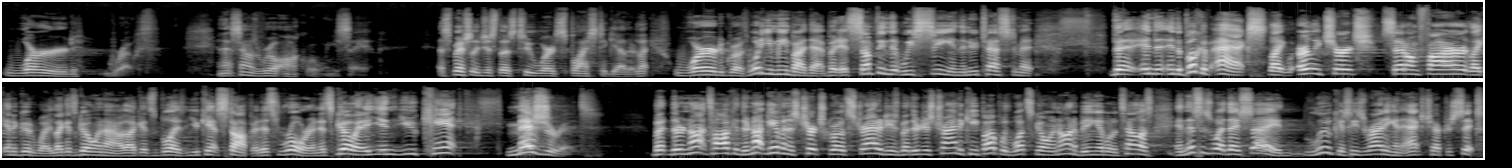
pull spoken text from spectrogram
word growth. And that sounds real awkward when you say it, especially just those two words spliced together like word growth. What do you mean by that? But it's something that we see in the New Testament. The, in, the, in the book of Acts, like early church set on fire, like in a good way, like it's going out, like it's blazing. You can't stop it, it's roaring, it's going, and you can't measure it. But they're not talking, they're not giving us church growth strategies, but they're just trying to keep up with what's going on and being able to tell us. And this is what they say. Luke, as he's writing in Acts chapter 6,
